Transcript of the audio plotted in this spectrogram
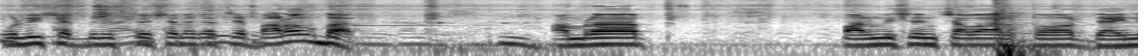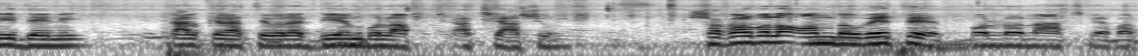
Police অ্যাডমিনিস্ট্রেশনের কাছে বারংবার আমরা পারমিশন চাওয়ার পর দেয়নি দেয়নি কালকে রাত্রেবেলা ডিএম বলে আজকে আসুন সকালবেলা অন দ্য ওয়েতে বলল, না, আজকে আবার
